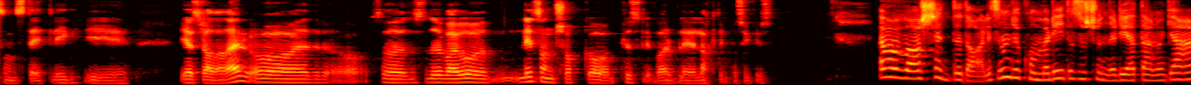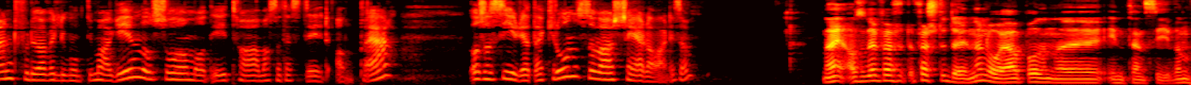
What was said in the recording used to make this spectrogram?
sånn state league i, i Australia der. Og, og, så, så, det var jo litt sånn sjokk å plutselig bare bli lagt inn på sykehus. Hva skjedde da, liksom? Du kommer dit, og så skjønner de at det er noe gærent, for du har veldig vondt i magen, og så må de ta masse tester, antar jeg. Og så sier de at det er Crohn, så hva skjer da, liksom? Nei, altså det første, første døgnet lå jeg på denne intensiven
